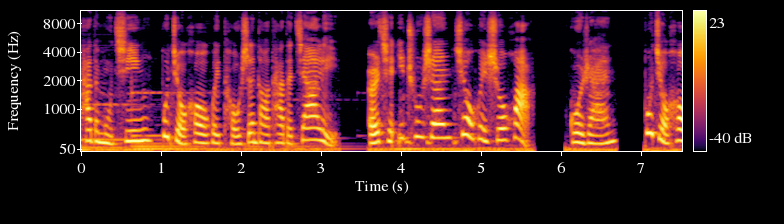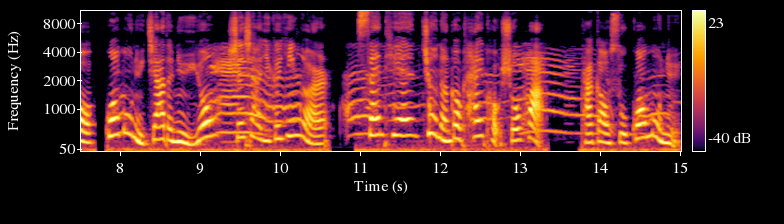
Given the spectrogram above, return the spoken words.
她的母亲不久后会投生到她的家里，而且一出生就会说话。果然，不久后，光目女家的女佣生下一个婴儿，三天就能够开口说话。她告诉光目女。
